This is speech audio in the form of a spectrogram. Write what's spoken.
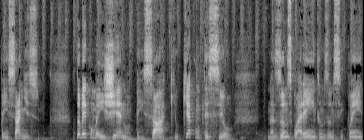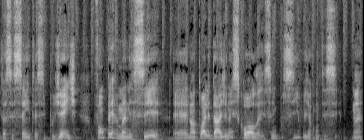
pensar nisso. Também como é ingênuo pensar que o que aconteceu nos anos 40, nos anos 50, 60 e assim por diante, vão permanecer é, na atualidade na escola. Isso é impossível de acontecer, né?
